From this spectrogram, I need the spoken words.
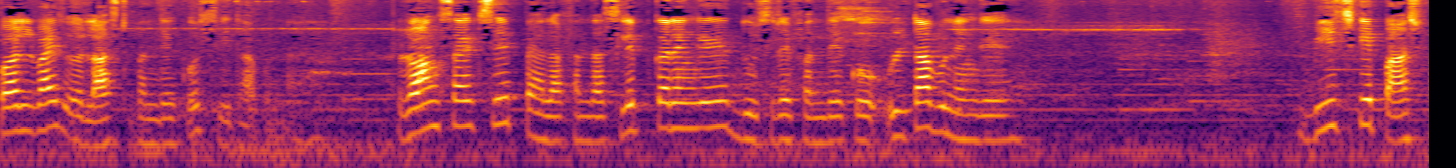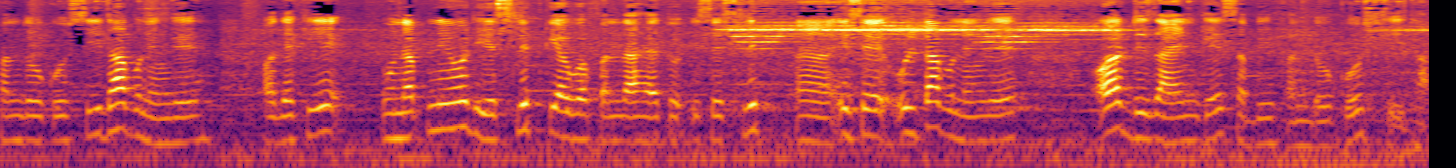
पर्ल वाइज और लास्ट फंदे को सीधा बुनना है। रॉन्ग साइड से पहला फंदा स्लिप करेंगे, दूसरे फंदे को उल्टा बुनेंगे। बीच के पाँच फंदों को सीधा बुनेंगे। और देखिए उन अपनी ओर ये स्लिप किया हुआ फंदा है तो इसे स्लिप इसे उल्टा बुनेंगे और डिज़ाइन के सभी फंदों को सीधा।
